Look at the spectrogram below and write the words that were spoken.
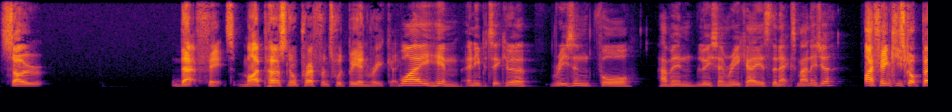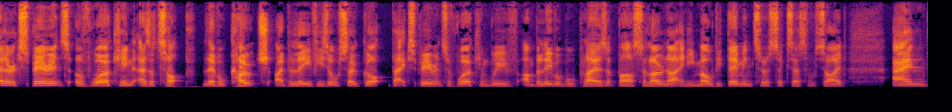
So that fits. My personal preference would be Enrique. Why him? Any particular reason for having Luis Enrique as the next manager? I think he's got better experience of working as a top level coach. I believe he's also got that experience of working with unbelievable players at Barcelona and he moulded them into a successful side. And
